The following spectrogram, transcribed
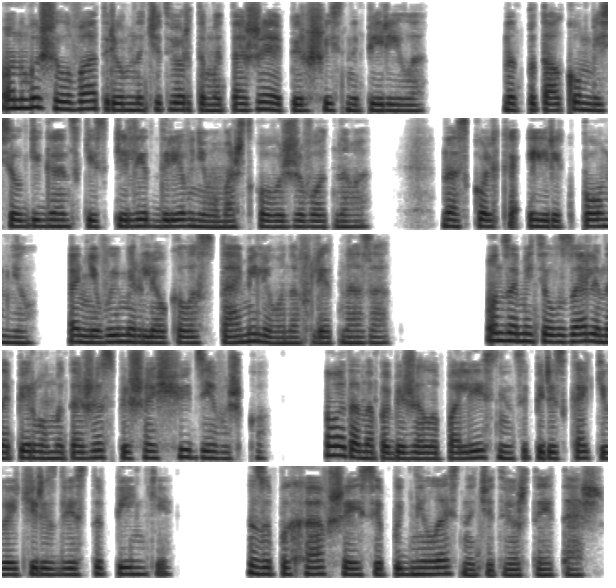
Он вышел в атриум на четвертом этаже, опершись на перила. Над потолком висел гигантский скелет древнего морского животного. Насколько Эрик помнил, они вымерли около ста миллионов лет назад. Он заметил в зале на первом этаже спешащую девушку. Вот она побежала по лестнице, перескакивая через две ступеньки. Запыхавшаяся поднялась на четвертый этаж.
